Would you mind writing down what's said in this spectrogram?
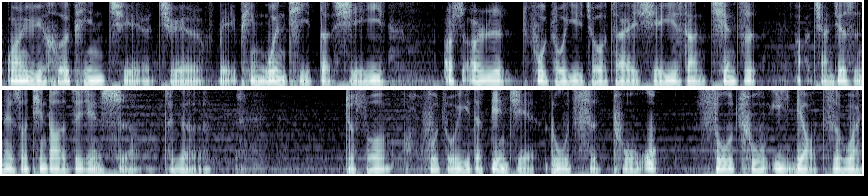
关于和平解决北平问题的协议。二十二日，傅作义就在协议上签字。啊，蒋介石那时候听到了这件事啊。这个就说傅作义的辩解如此突兀，输出意料之外。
